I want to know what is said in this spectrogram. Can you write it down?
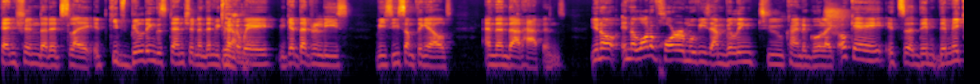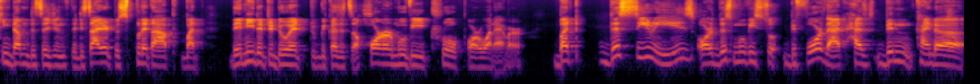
tension that it's like it keeps building this tension and then we cut Yeah. away we get that release we see something else and then that happens. You know in a lot of horror movies i'm willing to kind of go like okay it's a, they, they're making dumb decisions. They decided to split up but they needed to do it because it's a horror movie trope or whatever. But this series or this movie so before that has been kind of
